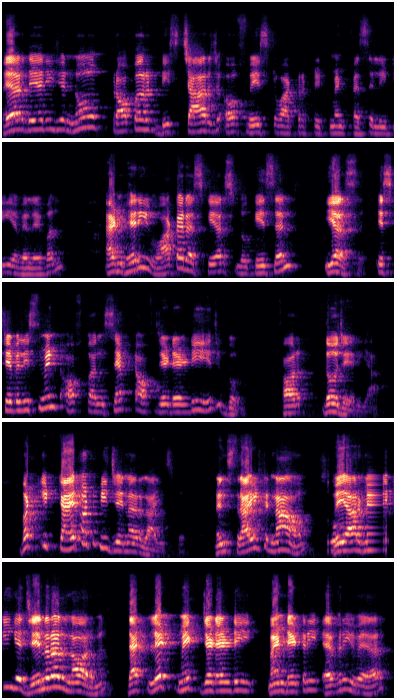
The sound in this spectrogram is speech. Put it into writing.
where there is no proper discharge of wastewater treatment facility available and very water scarce location, yes, establishment of concept of ZLD is good for those areas. But it cannot be generalized. Means right now, so, we are making a general norm that let make ZLD mandatory everywhere,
